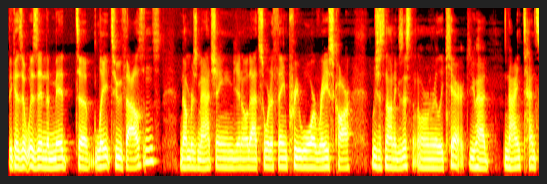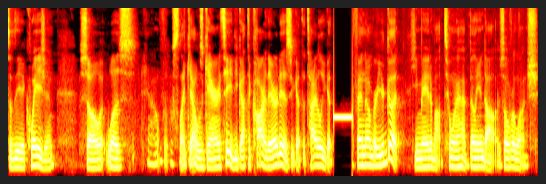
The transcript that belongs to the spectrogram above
because it was in the mid to late 2000s, numbers matching, you know, that sort of thing. Pre war race car was just non existent. No one really cared. You had nine tenths of the equation. So it was, you know, it was like, yeah, it was guaranteed. You got the car, there it is. You got the title, you got the VIN number, you're good. He made about two and a half billion dollars over lunch.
